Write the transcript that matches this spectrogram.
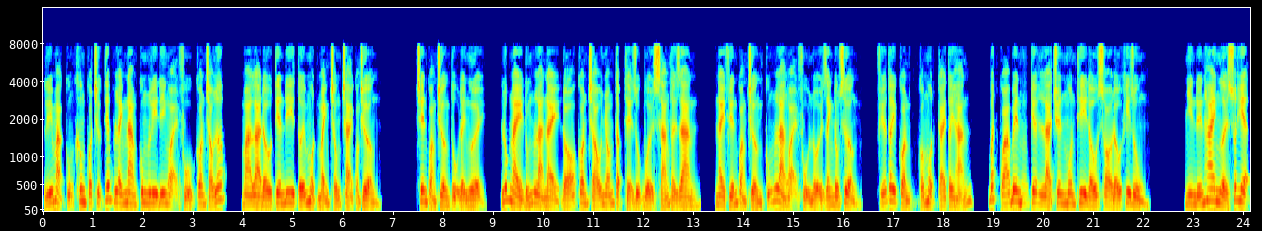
Lý Mạc cũng không có trực tiếp lãnh Nam Cung Ly đi ngoại phủ con cháu lớp, mà là đầu tiên đi tới một mảnh trống trải quảng trường. Trên quảng trường tụ đầy người, lúc này đúng là này đó con cháu nhóm tập thể dục buổi sáng thời gian, này phiến quảng trường cũng là ngoại phủ nổi danh đông sưởng, phía tây còn có một cái Tây Hán, bất quá bên kia là chuyên môn thi đấu so đấu khi dùng. Nhìn đến hai người xuất hiện,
